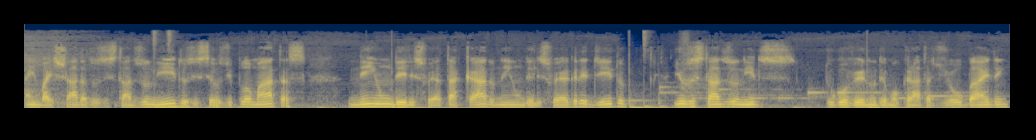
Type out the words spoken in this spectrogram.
a embaixada dos Estados Unidos e seus diplomatas. Nenhum deles foi atacado, nenhum deles foi agredido, e os Estados Unidos do governo democrata de Joe Biden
